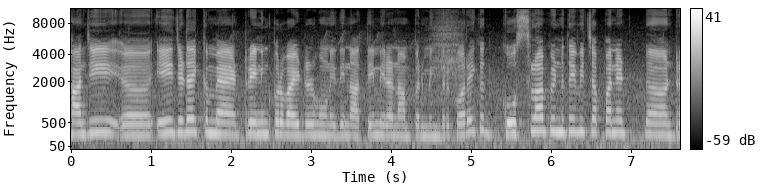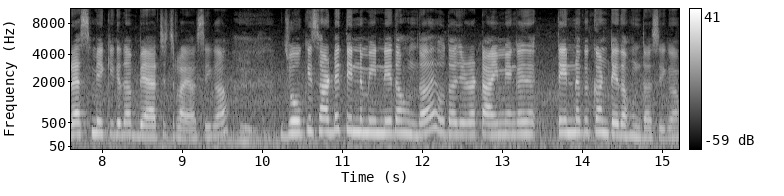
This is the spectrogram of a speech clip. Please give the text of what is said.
ਹਾਂਜੀ ਇਹ ਜਿਹੜਾ ਇੱਕ ਮੈਂ ਟ੍ਰੇਨਿੰਗ ਪ੍ਰੋਵਾਈਡਰ ਹੋਣੇ ਦੇ ਨਾਤੇ ਮੇਰਾ ਨਾਮ ਪਰਮਿੰਦਰ ਕੌਰ ਹੈ। ਇੱਕ ਗੋਸਲਾ ਪਿੰਡ ਦੇ ਵਿੱਚ ਆਪਾਂ ਨੇ ਡਰੈਸ ਮੇਕਿੰਗ ਦਾ ਬੈਚ ਚਲਾਇਆ ਸੀਗਾ। ਜੋ। ਕਿ ਸਾਢੇ ਤਿੰਨ ਮਹੀਨੇ ਦਾ ਹੁੰਦਾ ਹੈ ਉਹਦਾ ਜਿਹੜਾ ਟਾਈਮਿੰਗ ਹੈ 3 ਕੁ ਘੰਟੇ ਦਾ ਹੁੰਦਾ ਸੀਗਾ।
